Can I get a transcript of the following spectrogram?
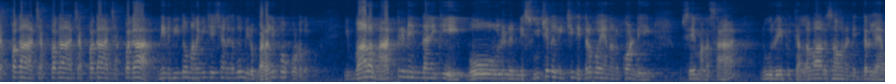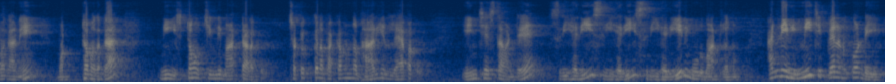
చెప్పగా చెప్పగా చెప్పగా చెప్పగా నేను మీతో మనవి చేశాను కదా మీరు బడలిపోకూడదు. ఇవాళ రాత్రి నేను దానికి బోలెడన్ని సూచనలు ఇచ్చి నిద్రపోయాను అనుకోండి సే మనసా నువ్వు రేపు తెల్లవారుజామున నిద్ర లేవగానే మొట్టమొదట నీ ఇష్టం వచ్చింది మాట్లాడకు. చటుక్కన పక్కనున్న భార్యను లేపకు. ఏం చేస్తావంటే శ్రీహరి శ్రీహరి శ్రీహరి అని మూడు మాటలను. అని నేను ఇన్ని చెప్పాను అనుకోండి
